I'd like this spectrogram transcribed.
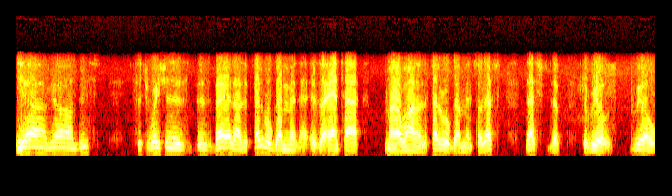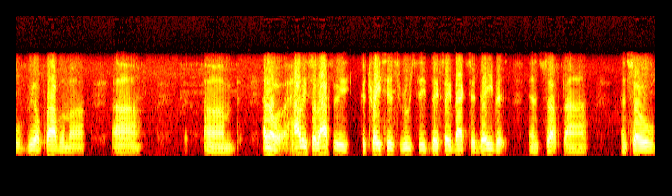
Yeah, yeah. This situation is is bad. Uh, the federal government is an anti-marijuana. The federal government, so that's that's the the real real real problem. Uh, uh, um, I don't know. Haile Selassie could trace his roots. They say back to David and stuff. Uh, and so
